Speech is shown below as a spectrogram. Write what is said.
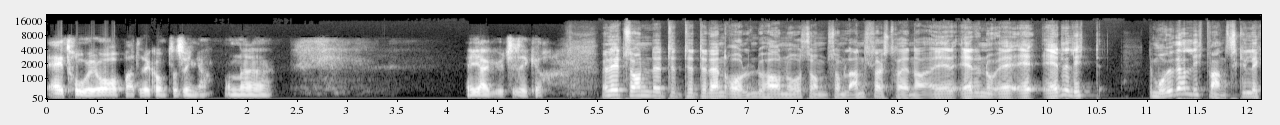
jeg tror jo og håper at det kommer til å svinge. Men uh, jeg er jo ikke sikker. Men litt sånn til, til, den rollen du har nå som, som landslagstrener. Er, er, det no, er, er, det litt det må jo være litt vanskelig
